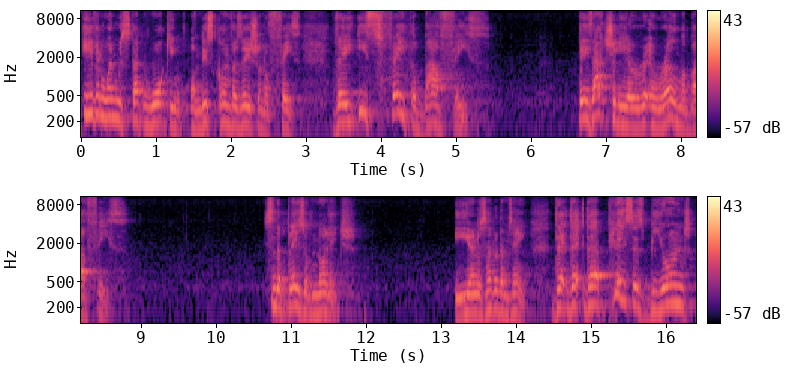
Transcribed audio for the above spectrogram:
Even when we start walking on this conversation of faith, there is faith above faith. There is actually a, a realm above faith. It's in the place of knowledge. You understand what I'm saying? There, there, there, are places beyond,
